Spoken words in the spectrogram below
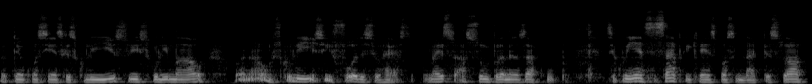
eu tenho consciência que escolhi isso e escolhi mal, ou não, escolhi isso e foda-se o resto, mas assume pelo menos a culpa. Você conhece, sabe o que é responsabilidade pessoal?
